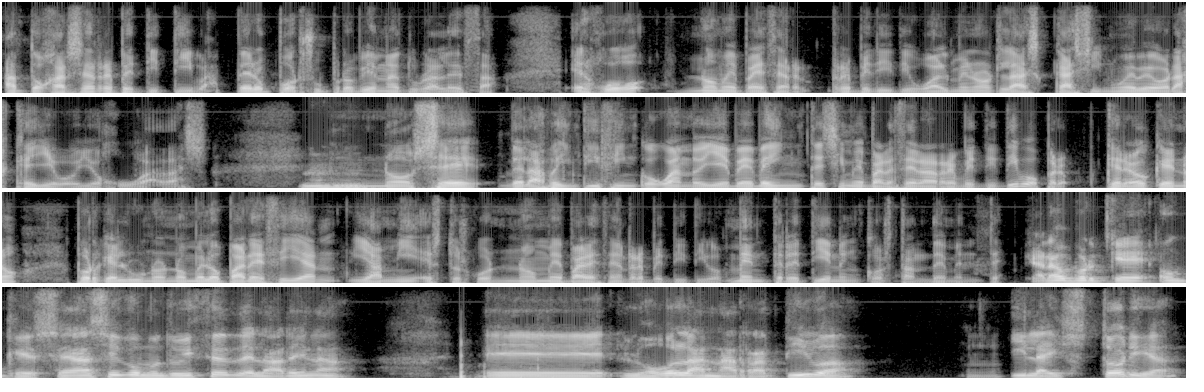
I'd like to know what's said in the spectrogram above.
antojarse repetitiva, pero por su propia naturaleza. El juego no me parece repetitivo, al menos las casi nueve horas que llevo yo jugadas. No sé de las 25 cuando lleve 20 si me parecerá repetitivo, pero creo que no, porque el 1 no me lo parecían y a mí estos juegos no me parecen repetitivos, me entretienen constantemente. Claro, porque aunque sea así como tú dices de la arena, eh, luego la narrativa y la historia,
